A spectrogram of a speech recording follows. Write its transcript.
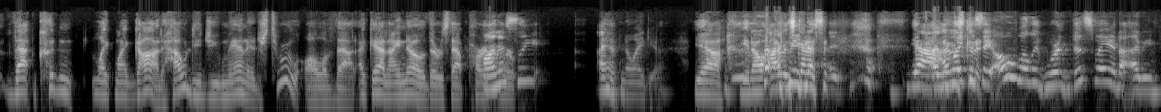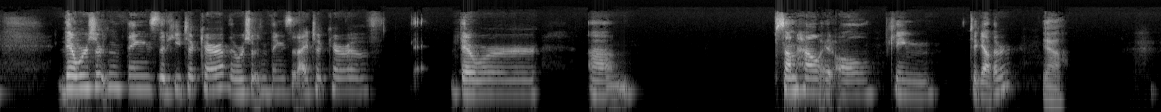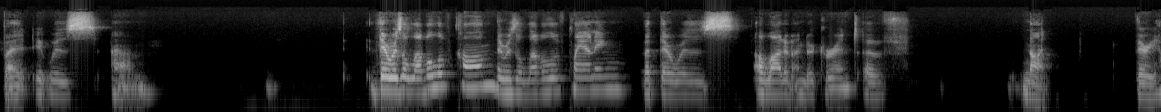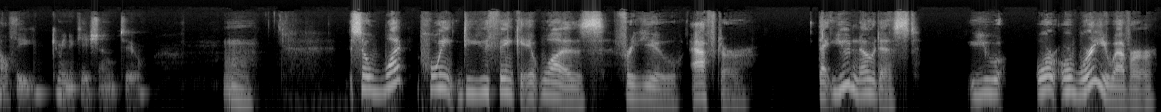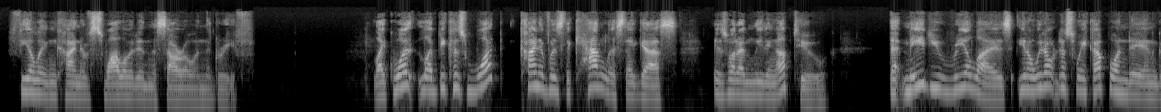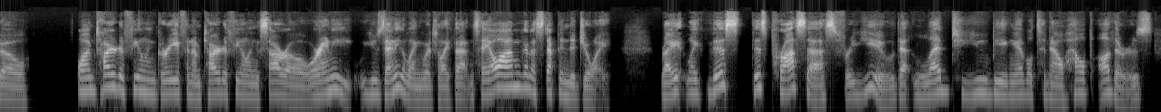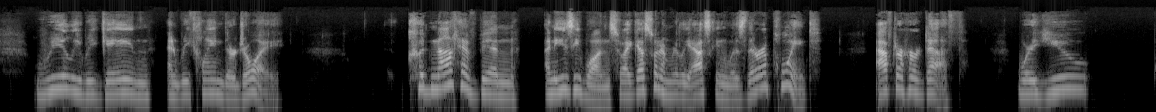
that couldn't like my god how did you manage through all of that again i know there's that part where- Honestly, I have no idea. Yeah, you know, I was mean, gonna say, I, yeah, I would was like gonna, to say, oh, well, it weren't this way. And that, I mean, there were certain things that he took care of. There were certain things that I took care of. There were, um, somehow it all came together. yeah, but it was um, there was a level of calm there was a level of planning but there was a lot of undercurrent of not very healthy communication too Mm. So, what point do you think it was for you after that you noticed you, or or were you ever feeling kind of swallowed in the sorrow and the grief? Like what? Like because what kind of was the catalyst? I guess is what I'm leading up to. That made you realize, you know, we don't just wake up one day and go, well i'm tired of feeling grief and i'm tired of feeling sorrow or any use any language like that and say oh i'm going to step into joy right like this this process for you that led to you being able to now help others really regain and reclaim their joy could not have been an easy one. So I guess what I'm really asking was there a point after her death where you,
